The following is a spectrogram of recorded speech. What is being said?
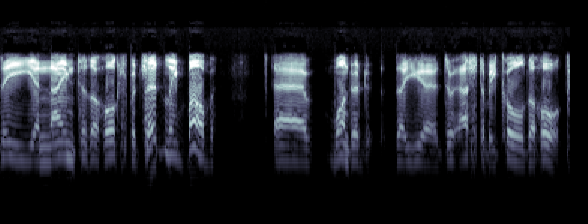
the uh, name to the Hawks, but certainly Bob uh, wanted the uh, to, us to be called the Hawks.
